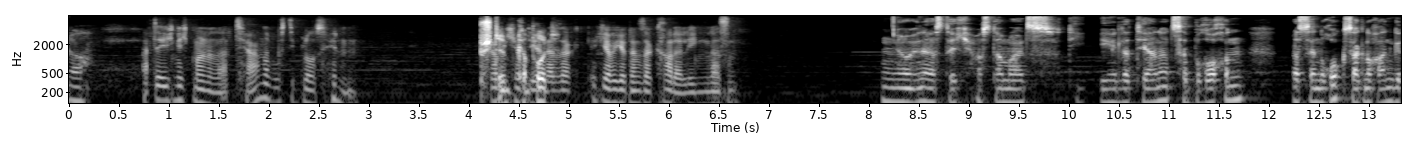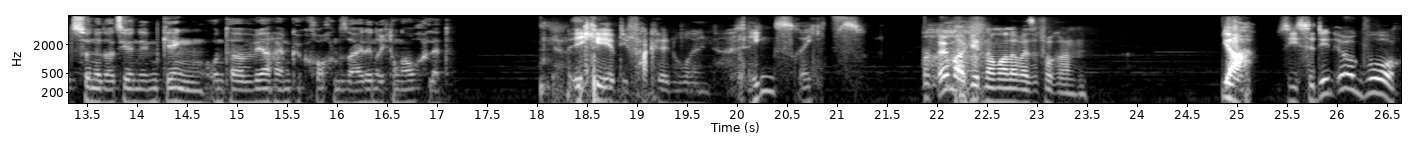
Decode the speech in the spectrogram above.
Ja, Hatte ich nicht mal eine Laterne? Wo ist die bloß hin? Bestimmt ich glaube, ich habe kaputt. Sak ich glaub, ich hab den Sakraler liegen lassen. Ja, erinnerst dich, hast damals die Laterne zerbrochen, hast deinen Rucksack noch angezündet, als ihr in den Gängen unter Wehrheim gekrochen seid in Richtung Auchlet. Ja. Ich gehe eben die Fackeln holen. Links, rechts. Und immer geht normalerweise voran. Ja, siehst du den irgendwo?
